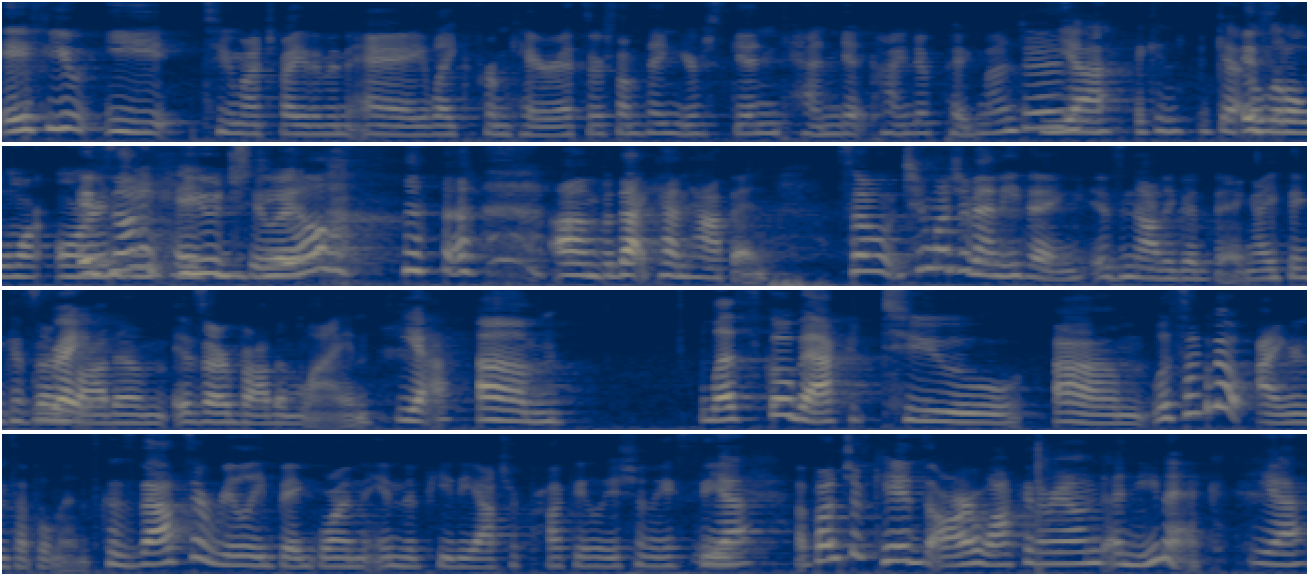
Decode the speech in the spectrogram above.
if you eat too much vitamin A, like from carrots or something, your skin can get kind of pigmented. yeah, it can get It's- a little more orangey It's not a huge deal, um, but that can happen. So too much of anything is not a good thing. I think is our Right. bottom is our bottom line. Yeah. Um, let's go back to um, let's talk about iron supplements because that's a really big one in the pediatric population. I see Yeah. a bunch of kids are walking around anemic. Yeah.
